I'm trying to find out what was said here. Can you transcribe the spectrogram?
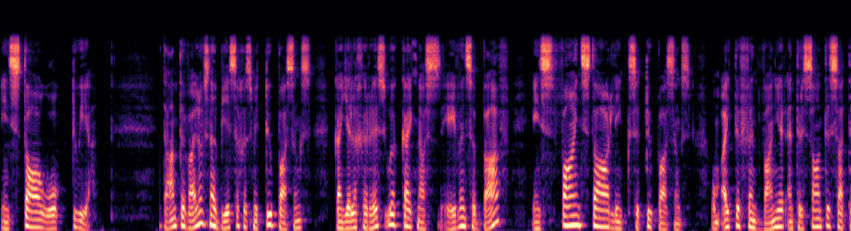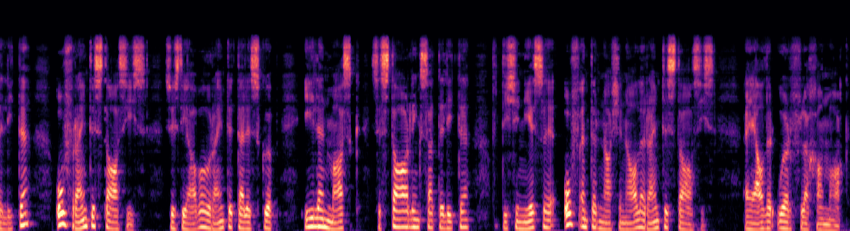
en Starwalk 2. Dan terwyl ons nou besig is met toepassings, kan jy gerus ook kyk na Heavens Above en Find Starlink se toepassings om uit te vind wanneer interessante satelliete of ruimtestasies soos die Hubble ruimteteleskoop Elon Musk se Starlink satelliete of die Chinese of internasionale ruimtestasies 'n helder oorvlug gaan maak.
